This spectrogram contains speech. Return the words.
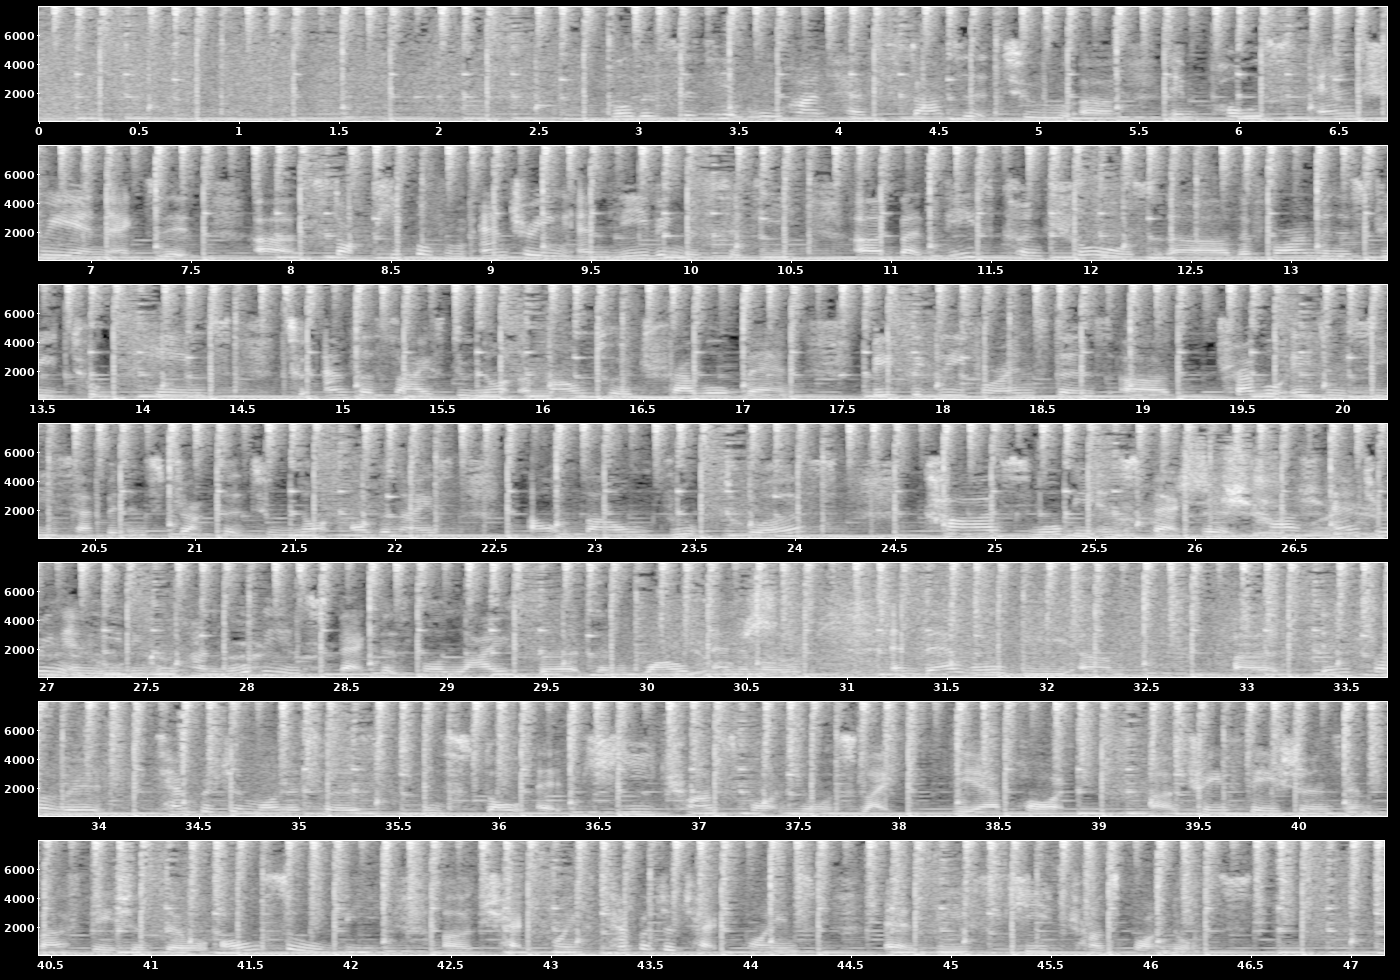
The. Well, the city of Wuhan has started to uh, impose entry and exit, uh, stop people from entering and leaving the city. Uh, but these controls, uh, the foreign ministry took pains to emphasize, do not amount to a travel ban. Basically, for instance, uh, travel agencies have been instructed to not organize outbound group tours. Cars will be inspected. Cars entering and leaving Wuhan will be inspected for live birds and wild animals, and there will be um, uh, infrared temperature monitors installed at key transport nodes like the airport, uh, train stations, and bus stations. There will also be uh, checkpoints, temperature checkpoints at these key transport nodes.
